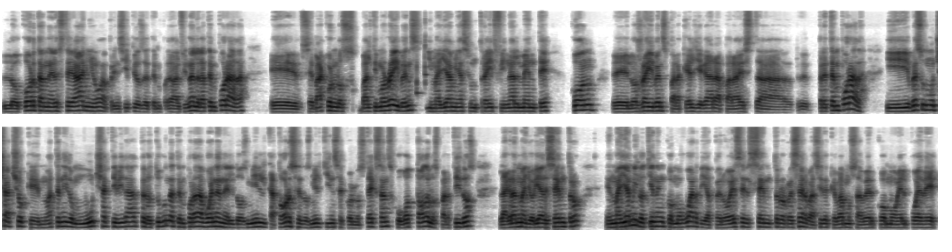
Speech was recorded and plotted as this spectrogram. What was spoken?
lo cortan este año, a principios de al final de la temporada, eh, se va con los Baltimore Ravens y Miami hace un trade finalmente con eh, los Ravens para que él llegara para esta eh, pretemporada. Y ves un muchacho que no ha tenido mucha actividad, pero tuvo una temporada buena en el 2014, 2015 con los Texans, jugó todos los partidos, la gran mayoría de centro. En Miami lo tienen como guardia, pero es el centro reserva, así de que vamos a ver cómo él puede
